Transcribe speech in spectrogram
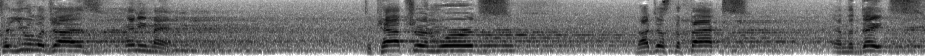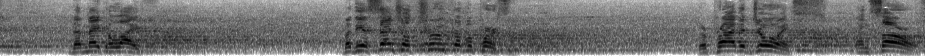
to eulogize any man, to capture in words not just the facts and the dates that make a life, but the essential truth of a person, their private joys and sorrows,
